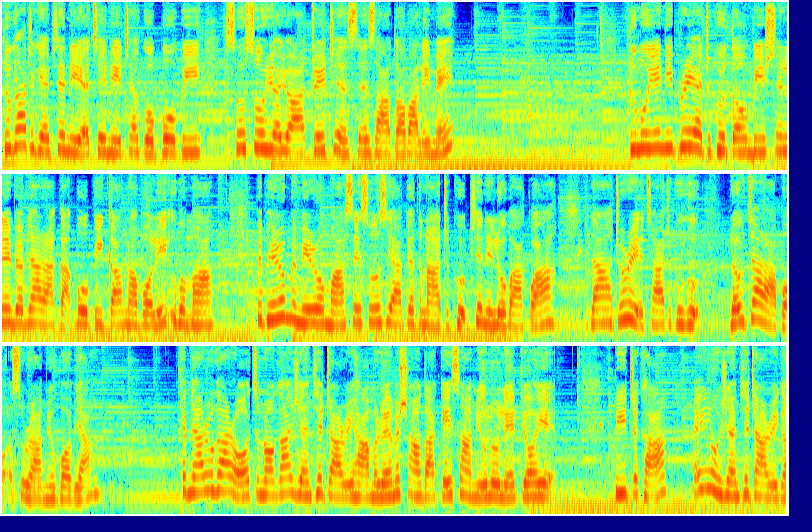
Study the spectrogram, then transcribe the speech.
သူကတကယ်ဖြစ်နေတဲ့အခြေအနေချက်ကိုပို့ပြီးဆိုးဆိုးရွားရွားတွေးထင်စဉ်းစားသွားပါလိမ့်မယ်လူမှုရေးနီးပရိယတ်တစ်ခုသုံးပြီးရှင်းလင်းပြောပြတာကပို့ပြီးကောင်းတာပေါ့လေဥပမာဖေဖေတို့မေမေတို့မှာစိတ်ဆိုးစရာပြဿနာတစ်ခုဖြစ်နေလို့ပါကွာလာတို့တွေအခြားတစ်ခုခုလောက်ကြတာပေါ့ဆိုတာမျိုးပေါ့ဗျာ ခင်ဗျားတို့ကတော့ကျွန်တော်ကရန်ဖြစ်တာတွေဟာမလွဲမရှောင်သာကိစ္စမျိုးလို့လည်းပြောရဲ့ပြီးတခါအဲ့လိုရန်ဖြစ်တာတွေက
